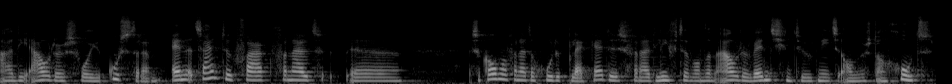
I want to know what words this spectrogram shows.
uh, die ouders voor je koesteren. En het zijn natuurlijk vaak vanuit. Uh, ze komen vanuit een goede plek, hè? dus vanuit liefde, want een ouder wens je natuurlijk niets anders dan goed.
